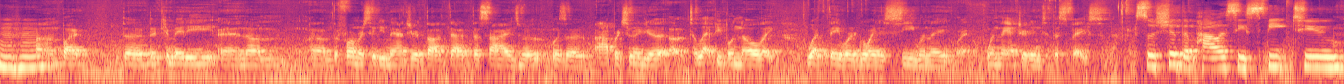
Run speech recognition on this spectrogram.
Um, But the, the committee and um, um, the former city manager thought that the signs was, was an opportunity to, uh, to let people know like what they were going to see when they, when they entered into the space. So should the policy speak to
